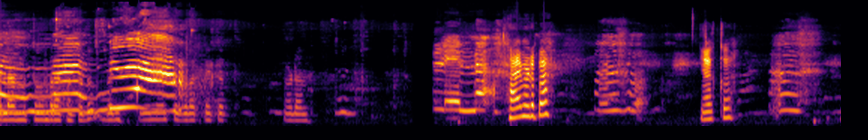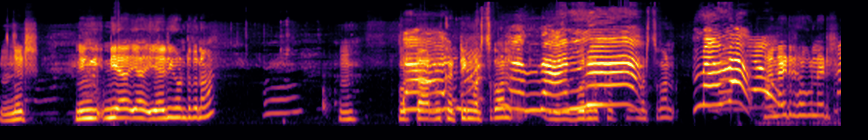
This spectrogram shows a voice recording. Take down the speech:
ಎಲ್ಲಾನು ತೊಗೊಂಬರಕ್ಕೆ ಹೊಂಟದ್ದು ಬನ್ನಿ ಏನೇನು ತೊಗೊಳಕೈತತ್ ನೋಡೋಣ. ಹಾಯ್ ಮೇಡಪ್ಪ ಯಾಕ? ನಡ್ರಿ ನಿಂಗೆ ನೀ ಎಲ್ಲಿಗೆ ಹೊಂಟದ ನಾವು? ಹ್ಞೂ ಹುಟ್ಟಾರ್ನ ಕಟ್ಟಿಂಗ್ ಮಾಡಿಸ್ಕೊಂಡು ಇಬ್ಬರನ್ನ ಕಟ್ಟಿಂಗ್ ಮಾಡಿಸ್ಕೊಂಡು. ಹಾಂ ನಡೀರಿ ಹೋಗು ನಡೀರಿ.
